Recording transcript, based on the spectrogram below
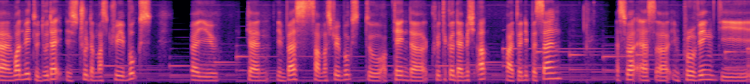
And one way to do that is through the mastery books, where you can invest some mastery books to obtain the critical damage up by 20%, as well as uh, improving the,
